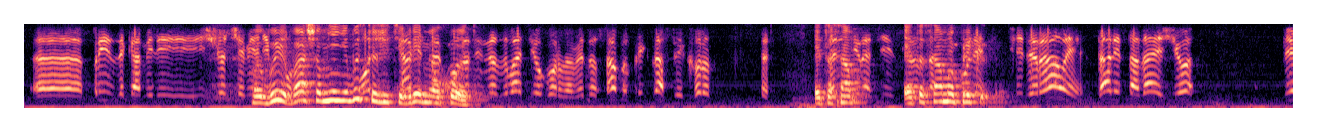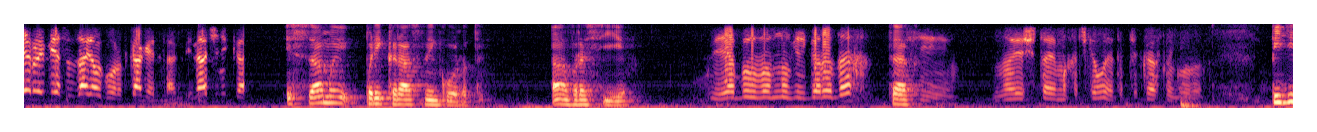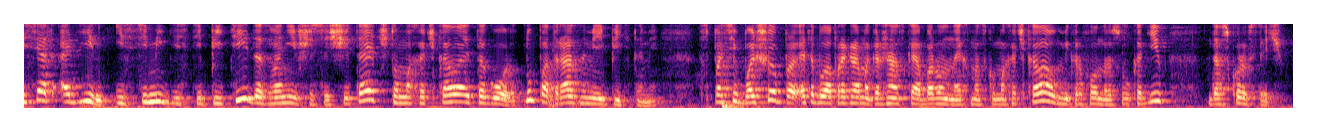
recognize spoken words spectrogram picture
э, признакам или еще чем я не Вы, ваше мнение выскажите, Вот время уходит. можно называть его городом. Это самый прекрасный город Это, сам, это самый прек- Федералы дали тогда еще первое место занял город. Как это так? Иначе никак. и самый прекрасный город а, в России. Я был во многих городах Так. России, но я считаю, Махачкала это прекрасный город. 51 из 75 дозвонившихся считает, что Махачкала это город, ну, под разными эпитетами. Спасибо большое. Это была программа «Гражданская оборона» на Эхо Москвы Махачкала. У микрофона Расул Кадиев. До скорых встреч.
